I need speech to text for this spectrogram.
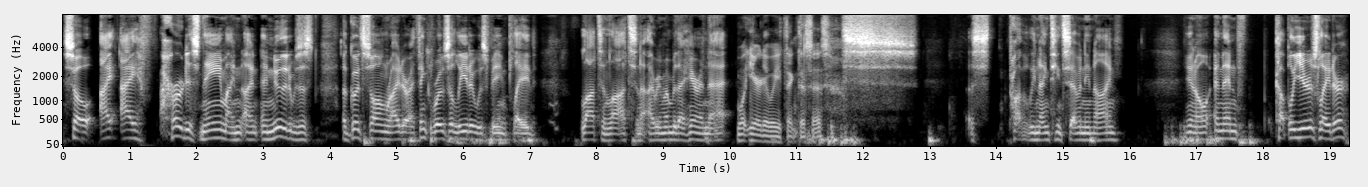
So I I heard his name. I I, I knew that it was just a good songwriter. I think Rosalita was being played lots and lots, and I remember that hearing that. What year do we think this is? It's probably 1979, you know, and then a couple of years later,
